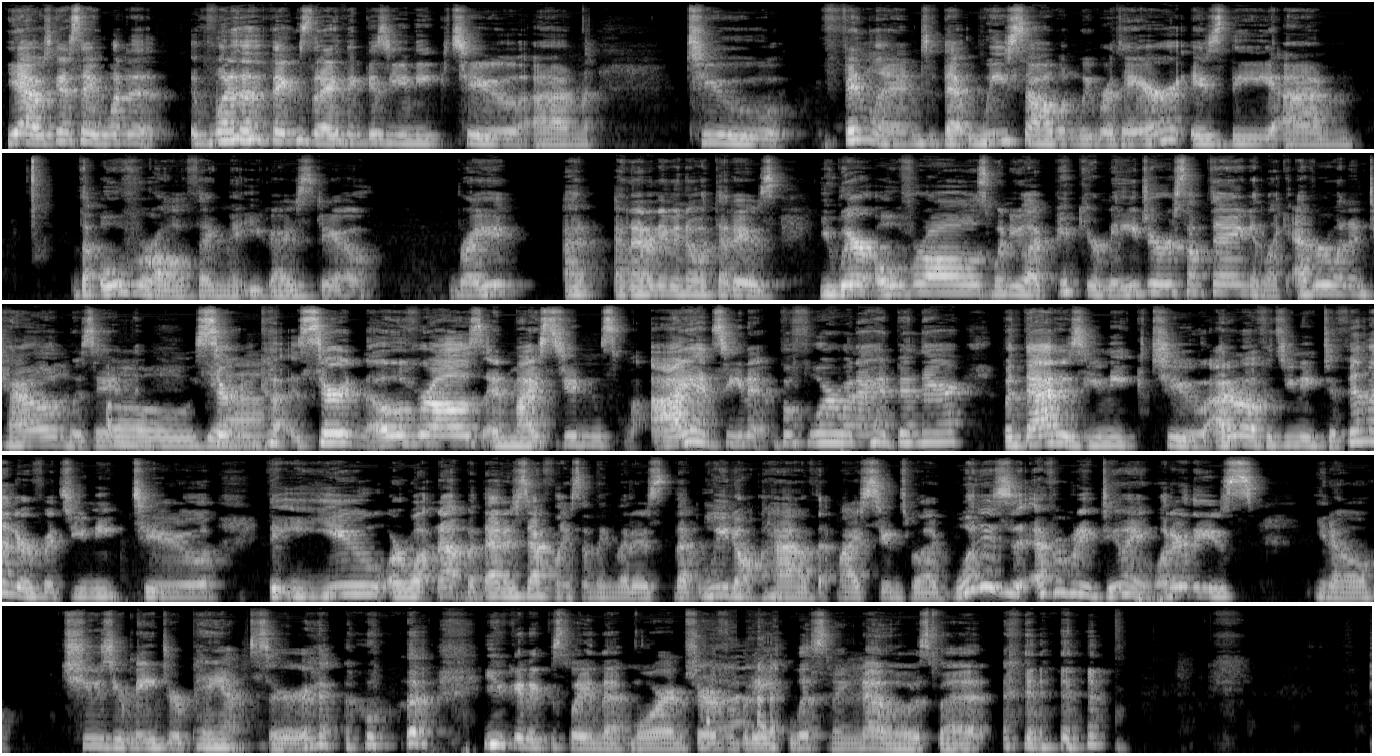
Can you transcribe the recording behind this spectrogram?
Yeah, I was gonna say one of the one of the things that I think is unique to um, to Finland that we saw when we were there is the um, the overall thing that you guys do, right? I, and I don't even know what that is. You wear overalls when you like pick your major or something, and like everyone in town was in oh, certain yeah. certain overalls. And my students, I had seen it before when I had been there, but that is unique to. I don't know if it's unique to Finland or if it's unique to the EU or whatnot, but that is definitely something that is that we don't have. That my students were like, "What is everybody doing? What are these?" You know, choose your major pants or you can explain that more. I'm sure everybody listening knows but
